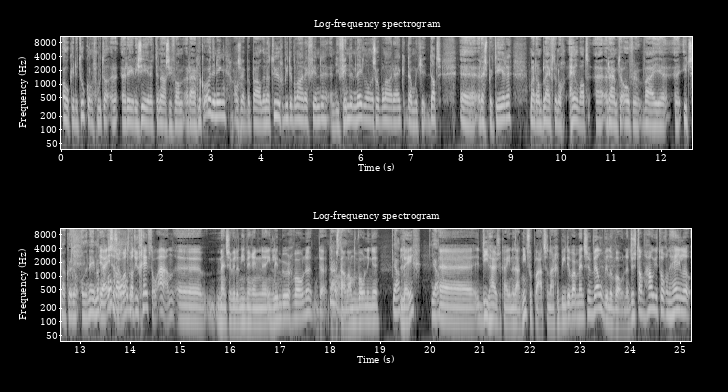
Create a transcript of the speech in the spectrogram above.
ook in de toekomst moeten realiseren ten aanzien van ruimtelijke ordening. Als wij bepaalde natuurgebieden belangrijk vinden, en die vinden Nederlanders ook belangrijk, dan moet je dat uh, respecteren. Maar dan blijft er nog heel wat uh, ruimte over waar je uh, iets zou kunnen ondernemen. Ja, is dat zo? Want, u geeft al aan, mensen willen niet meer in, in Limburg wonen. De, daar oh. staan dan woningen ja. leeg. Ja. die huizen kan je inderdaad niet verplaatsen naar gebieden waar mensen wel willen wonen. Dus dan hou je toch een hele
